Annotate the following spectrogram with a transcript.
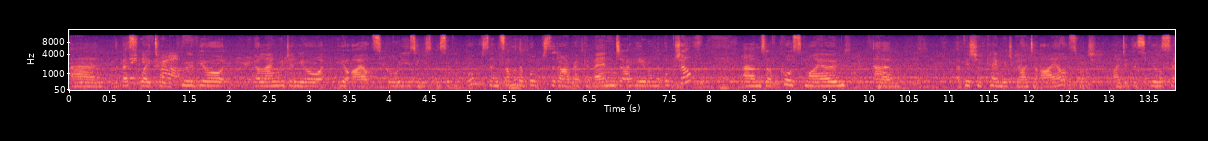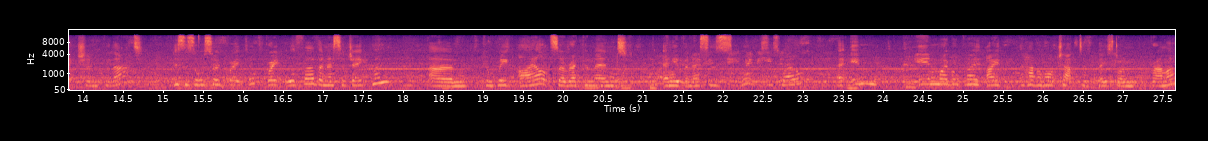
and the best way to improve your your language and your, your IELTS score using specific books and some of the books that I recommend are here on the bookshelf. Um, so of course my own um, official Cambridge Guide to IELTS, which I did the skills section for that. This is also a great book, great author, Vanessa Jakeman. Um, complete IELTS, I recommend any of Vanessa's books as well. Uh, in, in my book I, I have a whole chapter based on grammar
